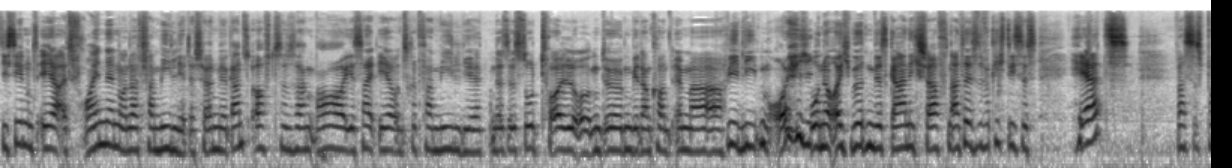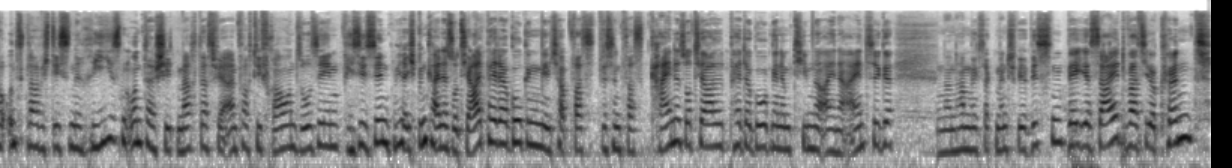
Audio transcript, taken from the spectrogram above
Sie sehen uns eher als Freundin und als Familie. Das hören wir ganz oft zu sagen, boah, ihr seid eher unsere Familie und das ist so toll und irgendwie dann kommt immer, wir lieben euch. Ohne euch würden wir es gar nicht schaffen. Also es ist wirklich dieses Herz, was es bei uns, glaube ich, diesen riesen Unterschied macht, dass wir einfach die Frauen so sehen, wie sie sind. Ich bin keine Sozialpädagogin, ich habe fast, wir sind fast keine Sozialpädagogin im Team, nur eine einzige. Und dann haben wir gesagt, Mensch, wir wissen, wer ihr seid, was ihr könnt.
